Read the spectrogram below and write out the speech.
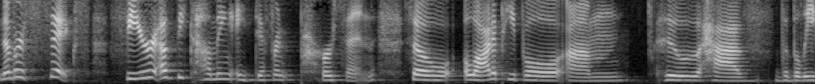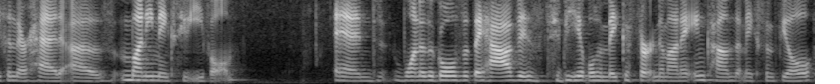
Number six, fear of becoming a different person. So, a lot of people um, who have the belief in their head of money makes you evil. And one of the goals that they have is to be able to make a certain amount of income that makes them feel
